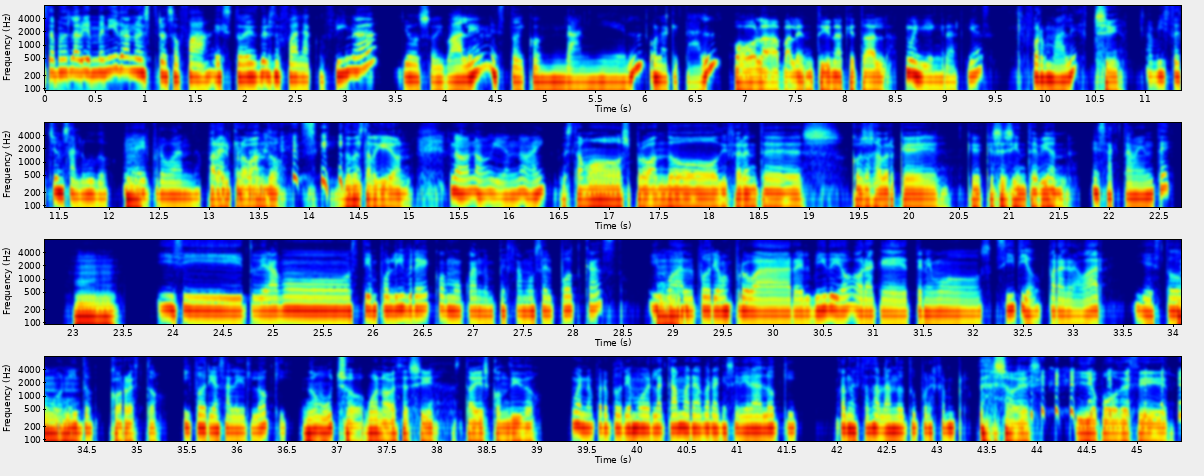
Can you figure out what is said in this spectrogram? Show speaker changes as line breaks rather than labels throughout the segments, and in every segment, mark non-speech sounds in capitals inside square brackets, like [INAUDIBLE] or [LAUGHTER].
Os damos la bienvenida a nuestro sofá. Esto es del sofá a la cocina. Yo soy Valen, estoy con Daniel. Hola, ¿qué tal?
Hola, Valentina, ¿qué tal?
Muy bien, gracias. Qué formales.
Sí,
Has visto, he hecho un saludo. Voy a
Mm.
ir probando.
para ir probando. [LAUGHS]
sí.
¿Dónde está el guion?
No, no, guion no hay.
Estamos probando diferentes cosas a ver qué, qué- qué se siente bien.
Exactamente.
Mm,
Y si tuviéramos tiempo libre, como cuando empezamos el podcast, igual podríamos probar el vídeo ahora que tenemos sitio para grabar y es todo bonito.
Correcto.
Y podría salir Loki.
No mucho. Bueno, a veces sí. Está ahí escondido.
Bueno, pero podría mover la cámara para que se viera Loki cuando estás hablando tú, por ejemplo. [LAUGHS]
Eso es. Y yo puedo decir,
